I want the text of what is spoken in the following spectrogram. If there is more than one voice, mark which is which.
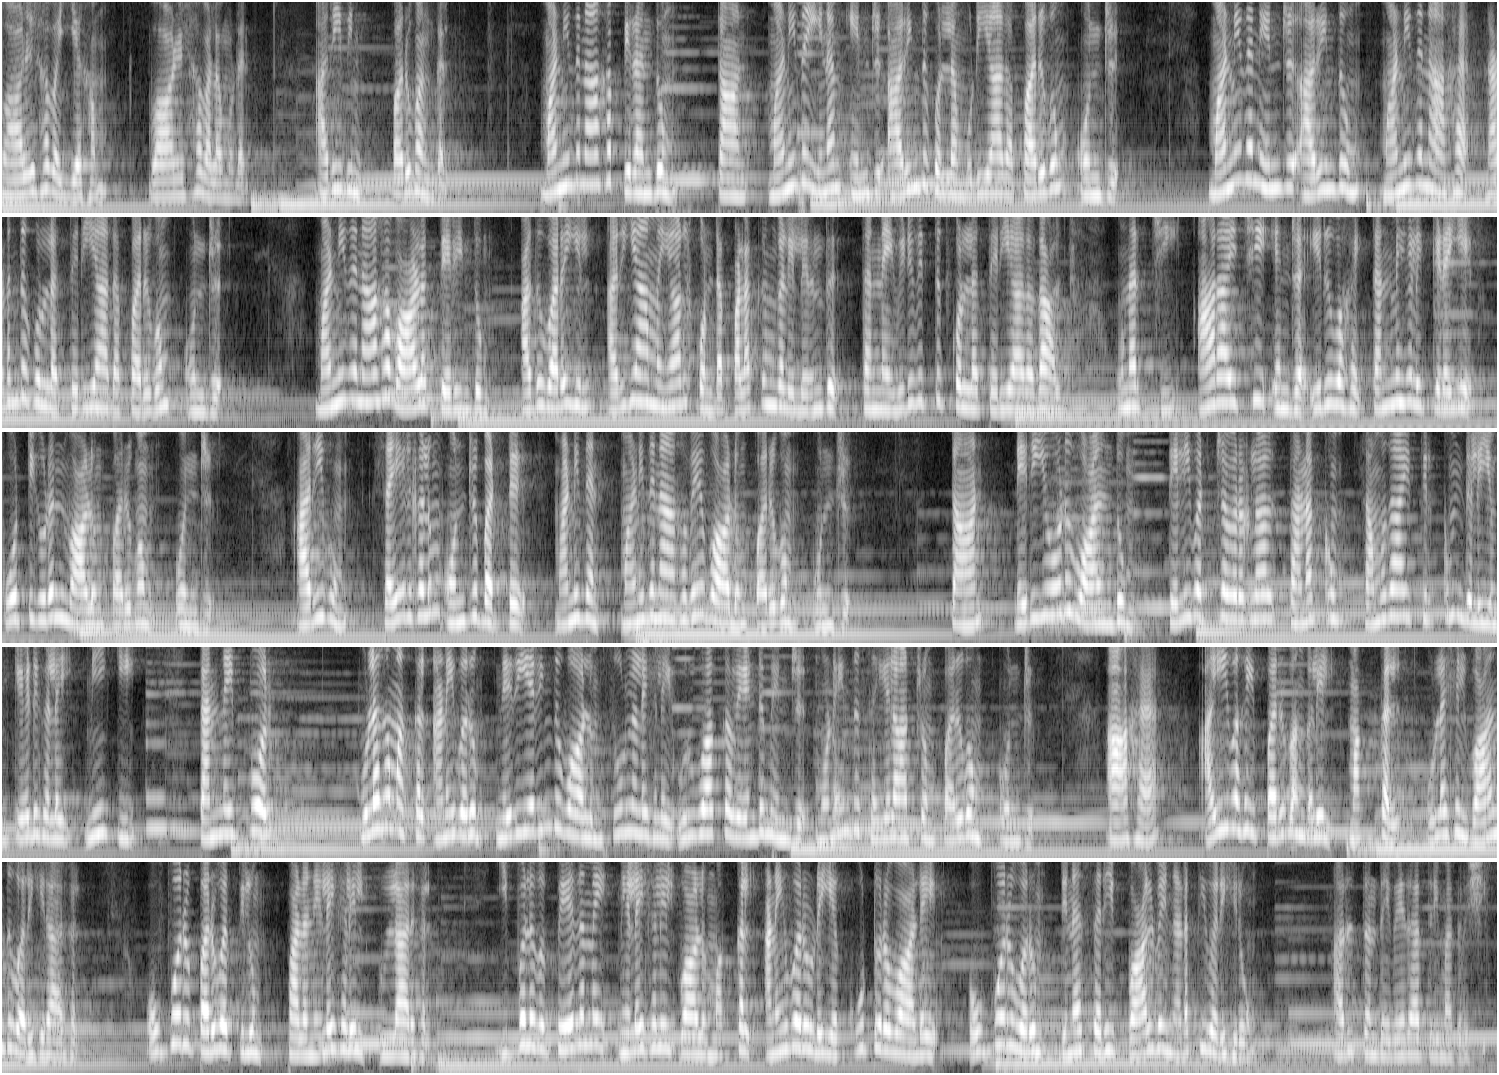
Speaker 1: வாழ்க வையகம் வாழ்க வளமுடன். அறிவின் பருவங்கள். மனிதனாக பிறந்தும் தான் மனித இனம் என்று அறிந்து கொள்ள முடியாத பருவம் ஒன்று. மனிதன் என்று அறிந்தும் மனிதனாக நடந்து கொள்ள தெரியாத பருவம் ஒன்று. மனிதனாக வாழத் தெரிந்தும் அதுவரையில் அறியாமையால் கொண்ட பழக்கங்களிலிருந்து தன்னை விடுவித்துக் கொள்ள தெரியாததால் உணர்ச்சி ஆராய்ச்சி என்ற இருவகை தன்மைகளுக்கிடையே போட்டியுடன் வாழும் பருவம் ஒன்று. அறிவும் செயல்களும் ஒன்றுபட்டு மனிதன் மனிதனாகவே வாழும் பருவம் ஒன்று. தான் நெறியோடு வாழ்ந்தும் தெளிவற்றவர்களால் தனக்கும் சமுதாயத்திற்கும் விளையும் கேடுகளை நீக்கி தன்னை போல் உலக மக்கள் அனைவரும் நெறியறிந்து வாழும் சூழ்நிலைகளை உருவாக்க வேண்டும் என்று முனைந்து செயலாற்றும் பருவம் ஒன்று. ஆக ஐவகை பருவங்களில் மக்கள் உலகில் வாழ்ந்து வருகிறார்கள். ஒவ்வொரு பருவத்திலும் பல நிலைகளில் உள்ளார்கள். இவ்வளவு பேதமை நிலைகளில் வாழும் மக்கள் அனைவருடைய கூட்டுறவாலே ஒவ்வொருவரும் தினசரி வாழ்வை நடத்தி வருகிறோம். அருள் தந்தை வேதாத்ரி மகரிஷி.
